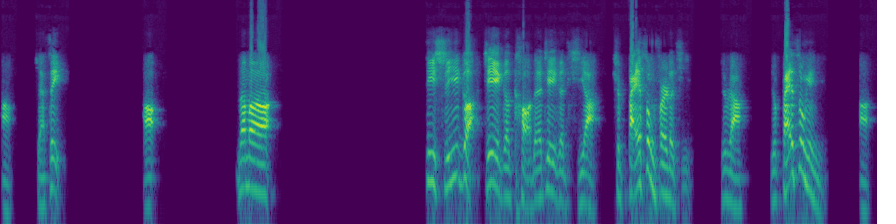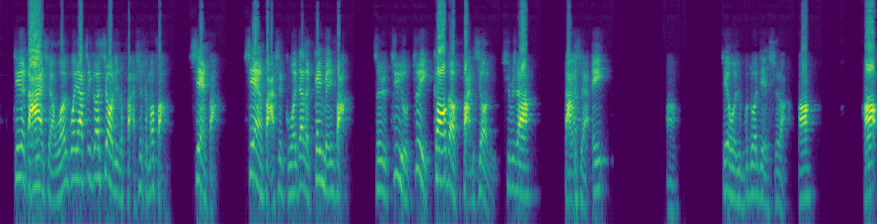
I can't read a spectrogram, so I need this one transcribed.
啊，选 C，好。那么第十一个，这个考的这个题啊，是白送分的题，是不是啊？就白送给你啊。这个答案选我们国家最高效率的法是什么法？宪法。宪法是国家的根本法，是具有最高的法律效力，是不是啊？答案选 A 啊。这我就不多解释了啊。好，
